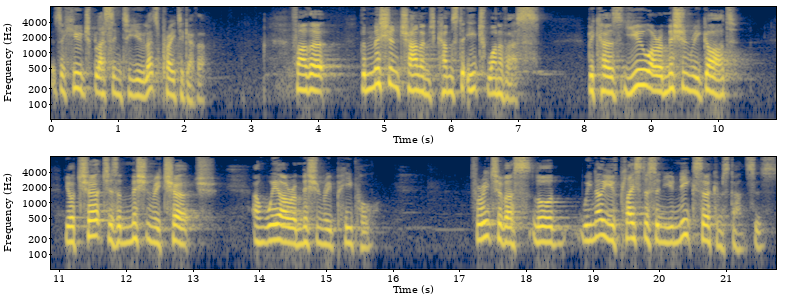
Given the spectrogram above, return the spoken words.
It's a huge blessing to you. Let's pray together. Father, the mission challenge comes to each one of us because you are a missionary God. Your church is a missionary church, and we are a missionary people. For each of us, Lord, we know you've placed us in unique circumstances.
